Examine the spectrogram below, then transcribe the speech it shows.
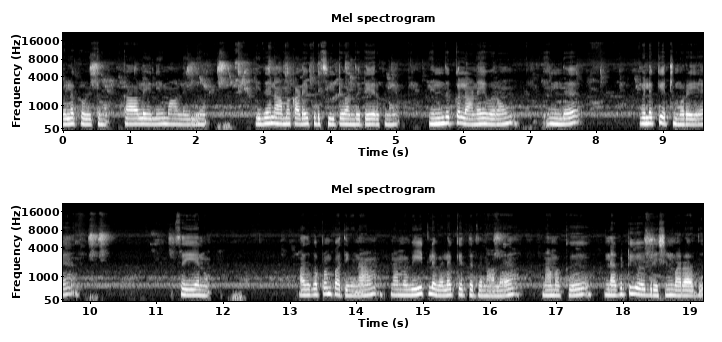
விளக்கு வைக்கணும். காலையிலையும் மாலையிலையும். இதை நாம் கடைப்பிடிச்சிக்கிட்டு வந்துகிட்டே இருக்கணும். இந்துக்கள் அனைவரும் இந்த விளக்கேற்று முறையை செய்யணும். அதுக்கப்புறம் பார்த்திங்கன்னா நம்ம வீட்டில் விளக்கேற்றுறதுனால நமக்கு நெகட்டிவ் வைப்ரேஷன் வராது.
